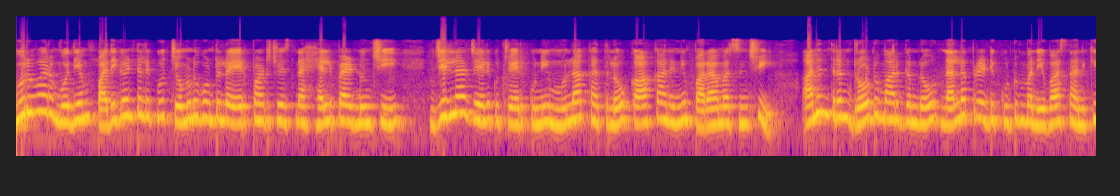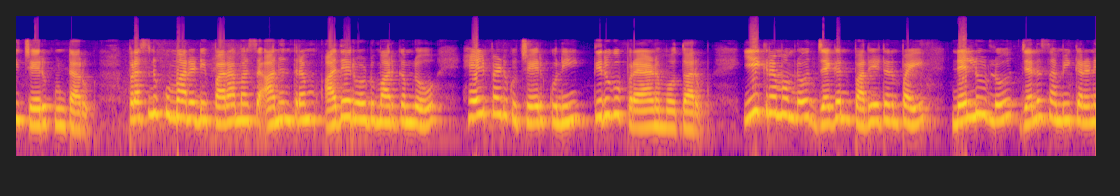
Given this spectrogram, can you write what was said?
గురువారం ఉదయం పది గంటలకు చెముడుగుంటలో ఏర్పాటు చేసిన హెల్ప్యాడ్ నుంచి జిల్లా జైలుకు చేరుకుని ములాఖత్లో కాకానిని పరామర్శించి అనంతరం రోడ్డు మార్గంలో నల్లపరెడ్డి కుటుంబ నివాసానికి చేరుకుంటారు. ప్రసన్నకుమారెడ్డి పరామర్శ అనంతరం అదే రోడ్డు మార్గంలో హెలిప్యాడ్కు చేరుకుని తిరుగు ప్రయాణమవుతారు. ఈ క్రమంలో జగన్ పర్యటనపై నెల్లూరులో జన సమీకరణ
